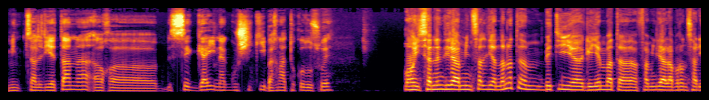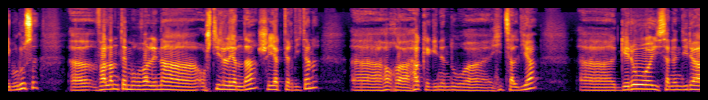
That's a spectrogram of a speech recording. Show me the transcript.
Mintzaldietan, hor, uh, ze gai nagusiki barnatuko duzue? Bon, izanen dira mintzaldian danat, beti uh, gehien bat uh, familia laborantzari buruz. Uh, Valante Morvalena ostirelean da, seiak terditan, uh, hor uh, hak eginen du uh, hitzaldia. Uh, gero izanen dira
